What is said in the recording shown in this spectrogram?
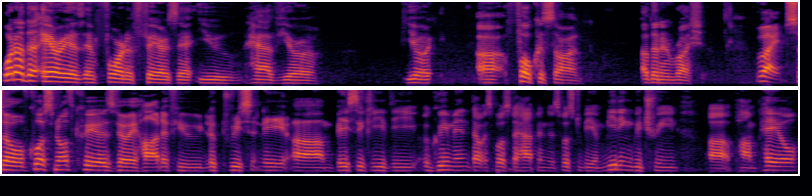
What are the areas in foreign affairs that you have your your uh, focus on, other than Russia? Right. So, of course, North Korea is very hard. If you looked recently, um, basically the agreement that was supposed to happen, there's supposed to be a meeting between uh, Pompeo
